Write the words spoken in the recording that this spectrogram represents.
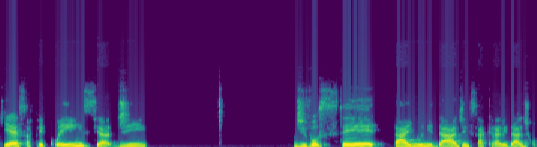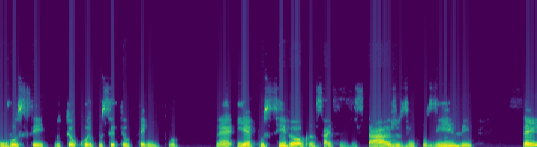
que é essa frequência de de você estar tá em unidade, em sacralidade com você, no teu corpo ser teu templo, né? E é possível alcançar esses estágios, inclusive, sem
